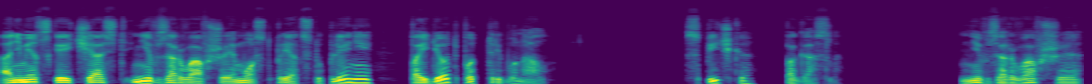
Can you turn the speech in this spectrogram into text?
а немецкая часть, не взорвавшая мост при отступлении, пойдет под трибунал. Спичка погасла. Не взорвавшая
